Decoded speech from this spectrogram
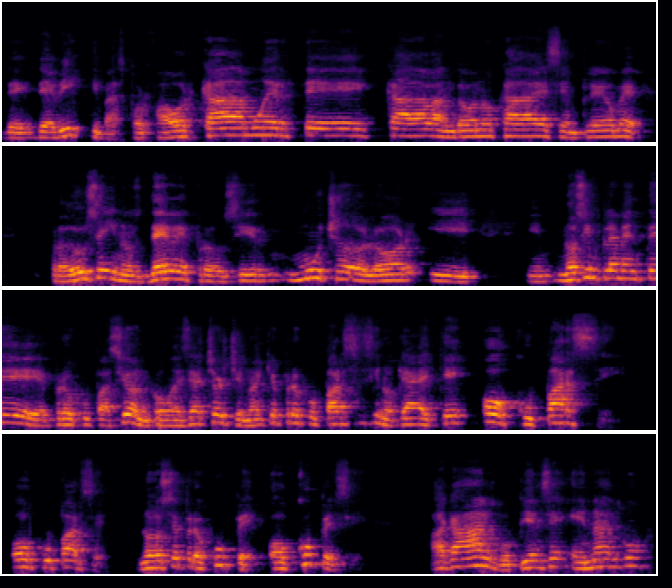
de, de víctimas. Por favor, cada muerte, cada abandono, cada desempleo me produce y nos debe producir mucho dolor y, y no simplemente preocupación, como decía Churchill, no hay que preocuparse, sino que hay que ocuparse, ocuparse. No se preocupe, ocúpese. Haga algo, piense en algo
